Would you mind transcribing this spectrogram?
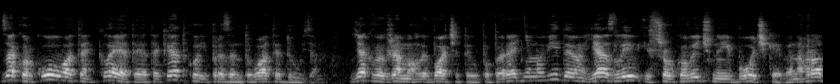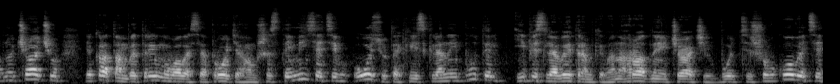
закорковувати, клеїти етикетку і презентувати друзям. Як ви вже могли бачити у попередньому відео, я злив із шовковичної бочки виноградну чачу, яка там витримувалася протягом 6 місяців, ось у такий скляний бутиль. І після витримки виноградної чачі в бочці шовковиці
